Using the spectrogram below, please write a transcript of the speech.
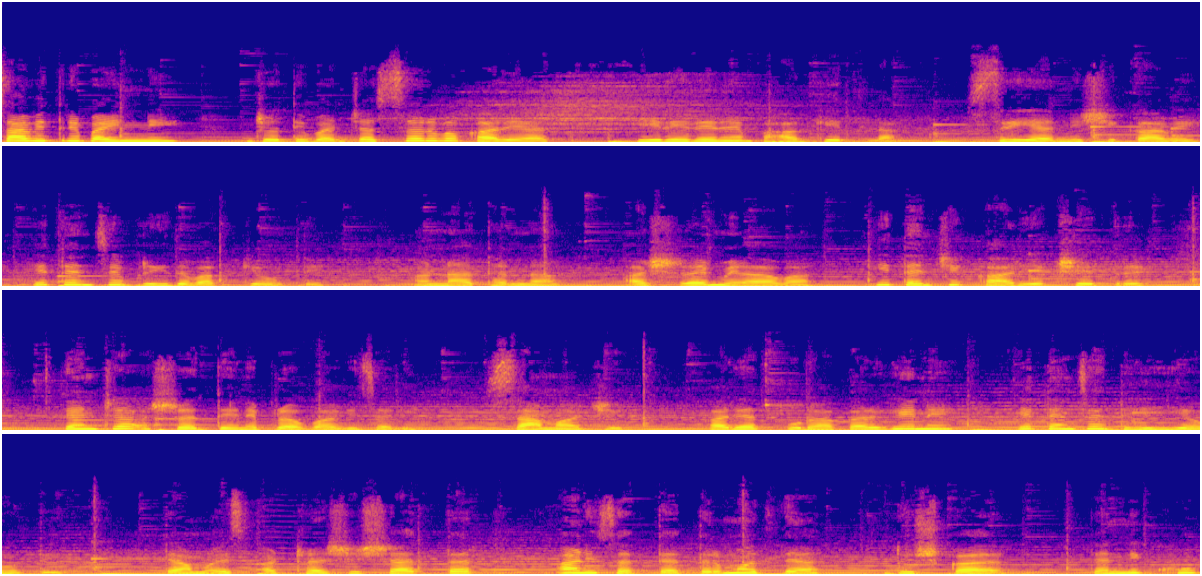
सावित्रीबाईंनी ज्योतिबांच्या सर्व कार्यात हिरिरीने भाग घेतला. स्त्रियांनी शिकावे हे त्यांचे ब्रीदवाक्य होते. अनाथांना आश्रय मिळावा ही त्यांची कार्यक्षेत्रे त्यांच्या श्रद्धेने प्रभावी झाली. सामाजिक कार्यात पुढाकार घेणे हे त्यांचे ध्येय होते. त्यामुळेच अठराशे शहात्तर आणि सत्याहत्तर मधल्या दुष्काळ त्यांनी खूप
